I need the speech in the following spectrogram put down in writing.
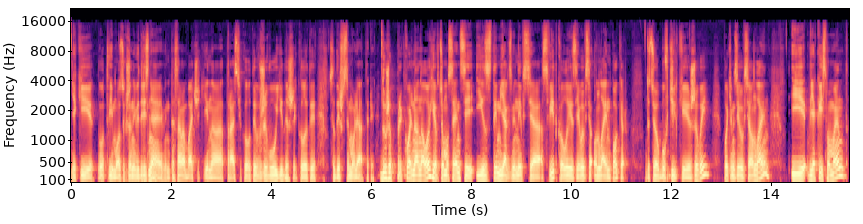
які ну, твій мозок вже не відрізняє. Він те саме бачить і на трасі, коли ти вживу їдеш, і коли ти сидиш в симуляторі. Дуже прикольна аналогія в цьому сенсі із тим, як змінився світ, коли з'явився онлайн-покер. До цього був тільки живий, потім з'явився онлайн, і в якийсь момент.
